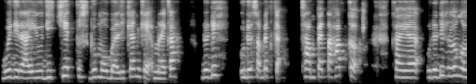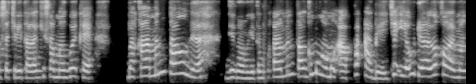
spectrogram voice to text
gue dirayu dikit terus gue mau balikan kayak mereka udah deh udah sampai ke sampai tahap ke kayak udah deh lo nggak usah cerita lagi sama gue kayak bakalan mental dah. Dia ngomong gitu bakalan mental gue mau ngomong apa? ABC ya udah lo kalau emang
